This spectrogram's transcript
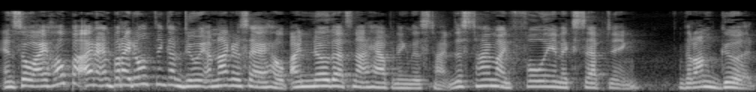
And so i hope i but i don't think i'm doing i'm not going to say i hope. I know that's not happening this time. This time i fully am accepting that i'm good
